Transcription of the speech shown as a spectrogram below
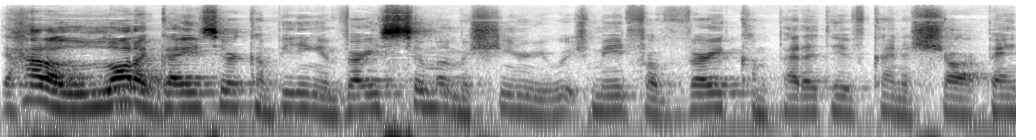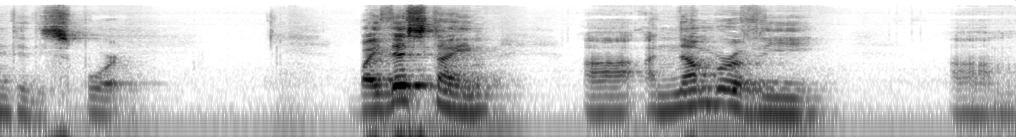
they had a lot of guys here competing in very similar machinery, which made for a very competitive kind of sharp end to the sport. By this time, uh, a number of the um,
